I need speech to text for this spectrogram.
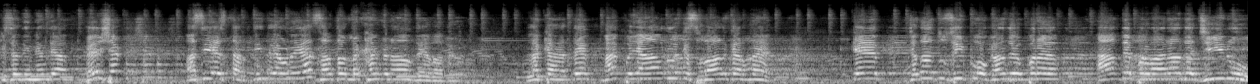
ਕਿਸੇ ਦੀ ਨਿੰਦਿਆ। ਬੇਸ਼ੱਕ ਅਸੀਂ ਇਸ ਧਰਤੀ ਤੇ ਆਉਣੇ ਆ ਸਾਤੋਂ ਲੱਖਾਂ ਗੁਨਾਹ ਹੁੰਦੇ ਆ ਬਾਬੇ। ਲੱਖਾਂ ਤੇ ਮੈਂ ਪੰਜਾਬ ਨੂੰ ਇੱਕ ਸਵਾਲ ਕਰਨਾ ਹੈ ਕਿ ਜਦੋਂ ਤੁਸੀਂ ਭੋਗਾਂ ਦੇ ਉੱਪਰ ਆਪਦੇ ਪਰਿਵਾਰਾਂ ਦੇ ਜੀ ਨੂੰ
